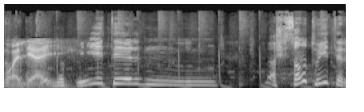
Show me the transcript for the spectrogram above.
Olha No aí. Twitter. hum, acho que só no Twitter.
